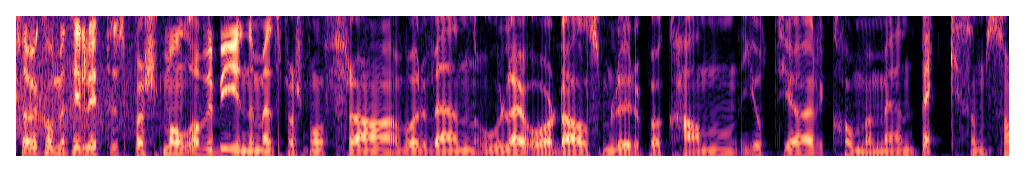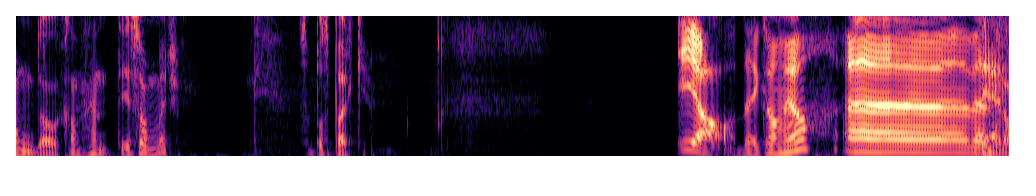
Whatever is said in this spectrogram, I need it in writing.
Så har vi kommet til lyttespørsmål, og vi begynner med et spørsmål fra vår venn Olai Årdal, som lurer på kan Jotjar komme med en bekk som Sogndal kan hente i sommer? Så på sparket. Ja, det kan vi jo. Eh, er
